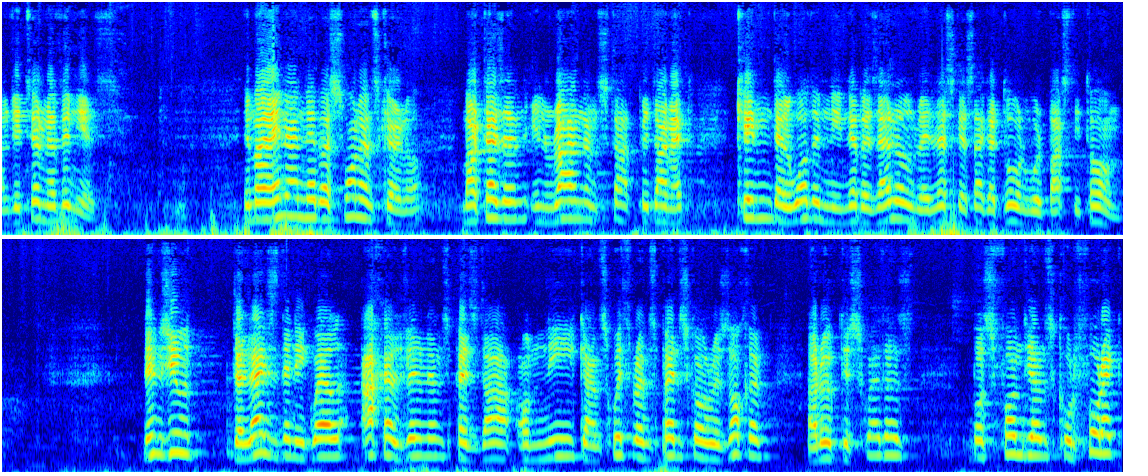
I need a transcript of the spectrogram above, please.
an viturna vinias. Yma yna neba swanans kerno, martezen in ran an stat pridanek, cyn delwoddym ni nebes erol re lesges ag a dôn wr basti tom. Nins yw de les dyn ni gwel achel vilnans pes da on ni gans chwythrans pensko rysochen ar ywg disgwedders, bos fondians cwrfforec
